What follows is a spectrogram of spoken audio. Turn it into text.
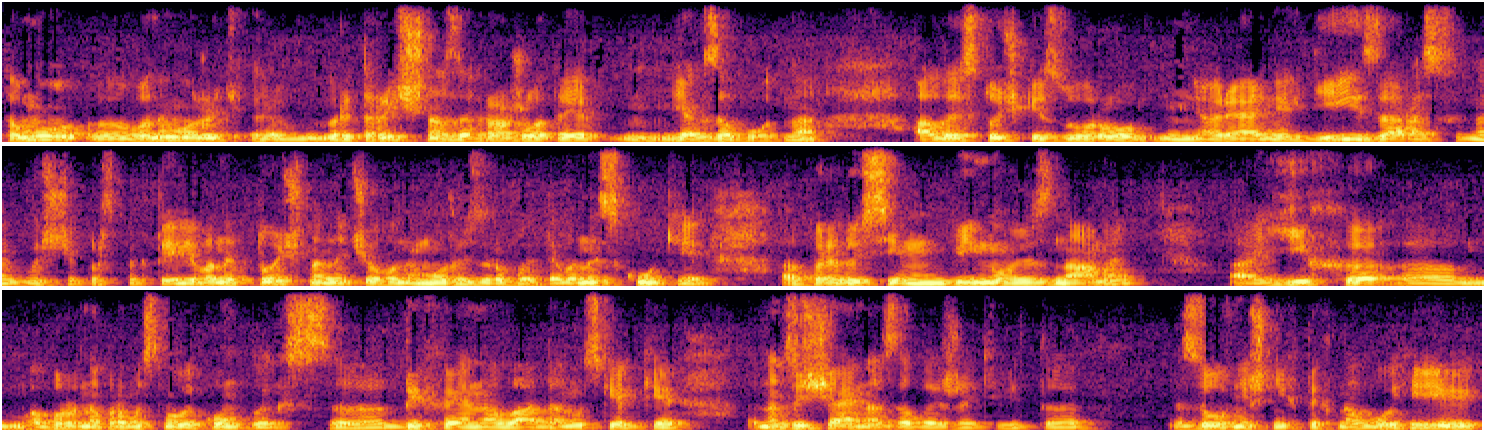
Тому е, вони можуть е, риторично загрожувати як завгодно. Але з точки зору реальних дій зараз в найближчій перспективі вони точно нічого не можуть зробити. Вони скуті е, передусім війною з нами. Е, Їх е, оборонно-промисловий комплекс дихає на ладан, оскільки надзвичайно залежить від зовнішніх технологій,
